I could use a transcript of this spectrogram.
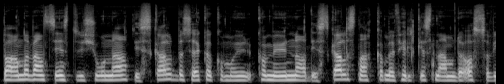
barnevernsinstitusjoner, de skal besøke kommuner, de skal snakke med fylkesnemnder osv.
